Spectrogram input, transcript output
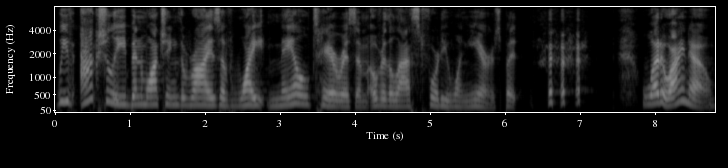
we've actually been watching the rise of white male terrorism over the last 41 years. But what do I know?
